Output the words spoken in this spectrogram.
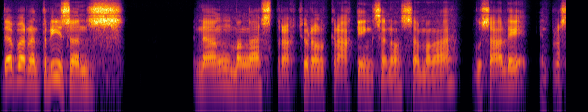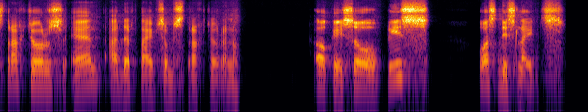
different reasons ng mga structural crackings ano sa mga gusali, infrastructures and other types of structure ano. Okay, so please watch the slides.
